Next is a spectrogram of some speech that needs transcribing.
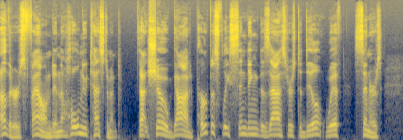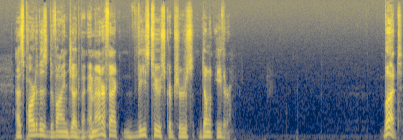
others found in the whole New Testament that show God purposefully sending disasters to deal with sinners as part of his divine judgment. And matter of fact, these two scriptures don't either. But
